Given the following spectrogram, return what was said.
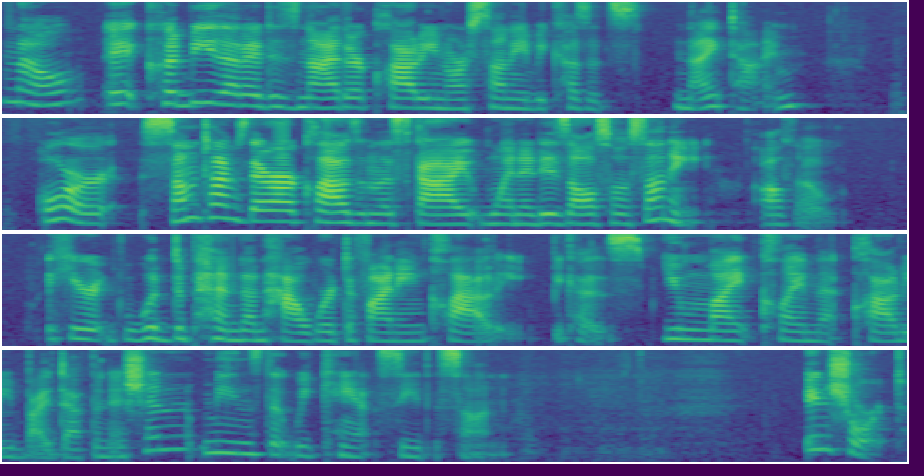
No, it could be that it is neither cloudy nor sunny because it's nighttime. Or sometimes there are clouds in the sky when it is also sunny, although here it would depend on how we're defining cloudy, because you might claim that cloudy by definition means that we can't see the sun. In short,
